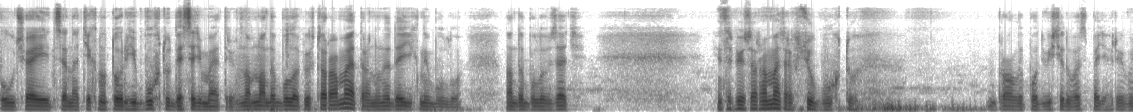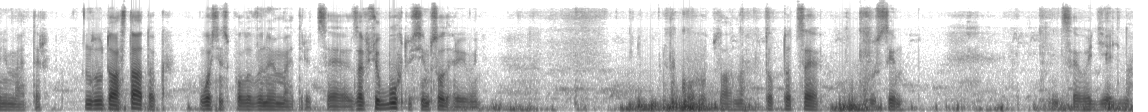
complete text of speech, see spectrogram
виходить, на техноторгі бухту 10 метрів. Нам треба було півтора метра, але ніде їх не було. Треба було взяти і за півтора метра всю бухту. Брали по 225 гривень метр. Ну тут остаток 8,5 метрів. Це за всю бухту 700 гривень. Такого плану. Тобто це з усім. І це віддільно.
